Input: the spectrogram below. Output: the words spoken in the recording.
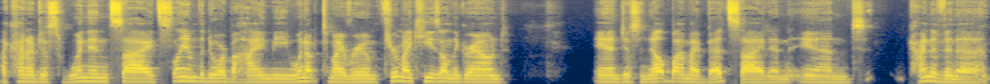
I kind of just went inside, slammed the door behind me, went up to my room, threw my keys on the ground, and just knelt by my bedside and and kind of in a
